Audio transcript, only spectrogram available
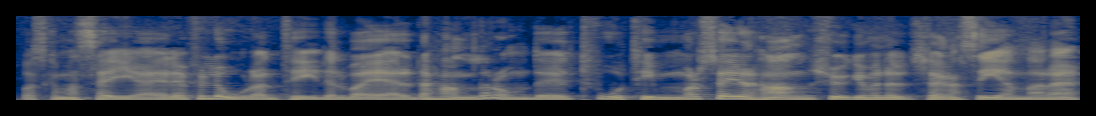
Vad ska man säga? Är det förlorad tid eller vad är det det handlar om? Det är två timmar säger han, 20 minuter säger han senare.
